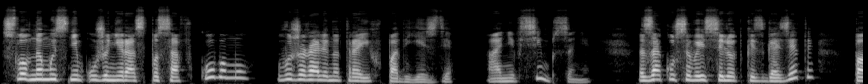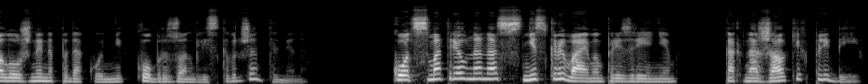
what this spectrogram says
словно мы с ним уже не раз по Совковому выжирали на троих в подъезде, а не в Симпсоне, закусывая селедкой с газеты, положенной на подоконник к образу английского джентльмена. Кот смотрел на нас с нескрываемым презрением, как на жалких плебеев.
